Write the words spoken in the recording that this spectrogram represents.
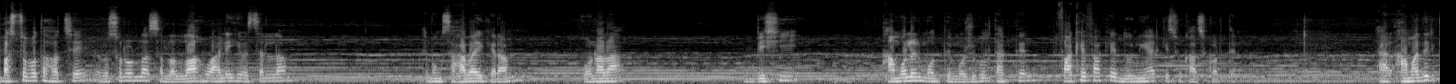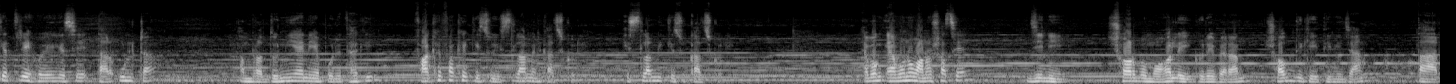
বাস্তবতা হচ্ছে রসুল্লাহ সাল্লাহ আলহি আসাল্লাম এবং সাহাবাই কেরাম, ওনারা বেশি আমলের মধ্যে মশগুল থাকতেন, ফাঁকে ফাঁকে দুনিয়ার কিছু কাজ করতেন। আর আমাদের ক্ষেত্রে হয়ে গেছে তার উল্টা। আমরা দুনিয়া নিয়ে পড়ে থাকি, ফাঁকে ফাঁকে কিছু ইসলামের কাজ করি, ইসলামিক কিছু কাজ করি। এবং এমনও মানুষ আছে যিনি সর্বমহলেই ঘুরে বেড়ান সব দিকেই তিনি যান, তার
